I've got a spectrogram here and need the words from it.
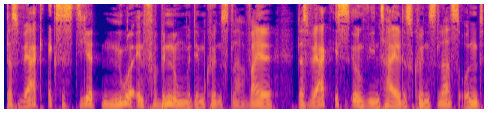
das Werk existiert nur in Verbindung mit dem Künstler, weil das Werk ist irgendwie ein Teil des Künstlers und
